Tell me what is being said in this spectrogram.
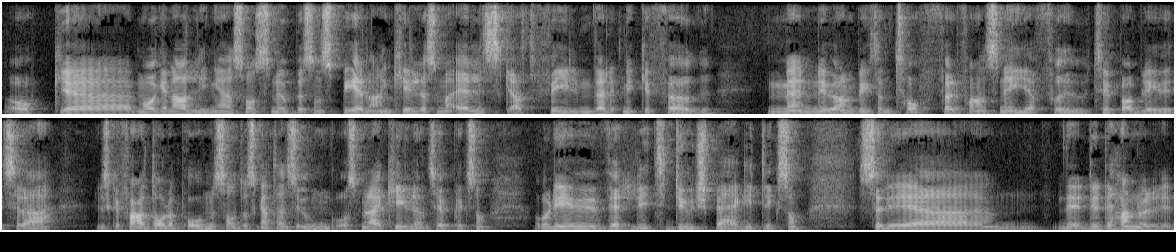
Och uh, Morgan Alling är en sån snubbe som spelar en kille som har älskat film väldigt mycket förr. Men nu har han blivit en toffel för hans nya fru, typ har blivit sådär du ska fan inte hålla på med sånt, du ska inte ens umgås med den här killen typ liksom. Och det är ju väldigt douchebagigt liksom. Så det, eh, det, det, det handlar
